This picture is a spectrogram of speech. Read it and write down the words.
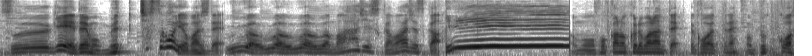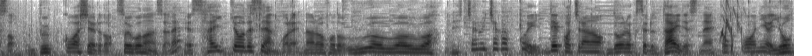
すげえ、でもめっちゃすごいよ、マジで。うわうわうわうわ、マジっすか、マジっすか。えーもう他の車なんて、こうやってね、ぶっ壊すと。ぶっ壊してやると。そういうことなんですよね。最強ですやん、これ。なるほど。うわうわうわ。めちゃめちゃかっこいい。で、こちらの動力セル台ですね。ここには4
